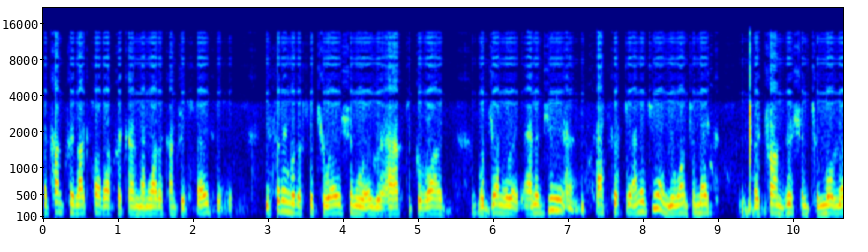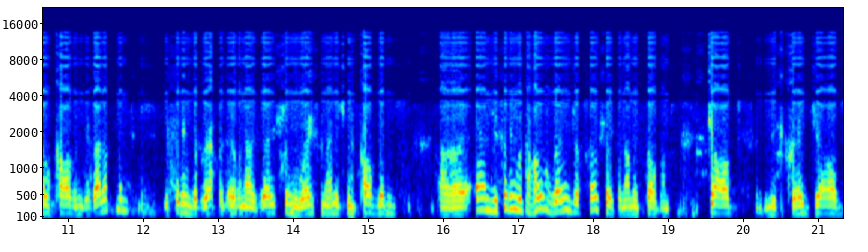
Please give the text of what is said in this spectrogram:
a country like South Africa and many other countries faces, you're sitting with a situation where you have to provide or generate energy and access to energy, and you want to make a transition to more low-carbon development. You're sitting with rapid urbanization, waste management problems, uh, and you're sitting with a whole range of socio-economic problems. Jobs, you need to create jobs,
